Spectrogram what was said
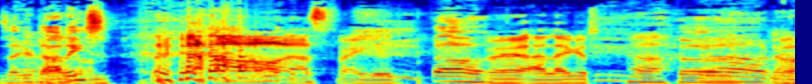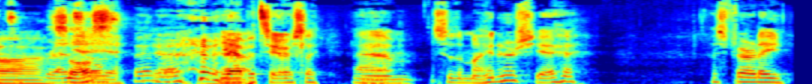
Is that your well daddy's? done. oh, that's very good. Oh, Right, I like it. Oh, Oh, right. Right, sauce. yeah, yeah. Yeah, Yeah. but seriously. Um, so the miners, yeah, that's fairly.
